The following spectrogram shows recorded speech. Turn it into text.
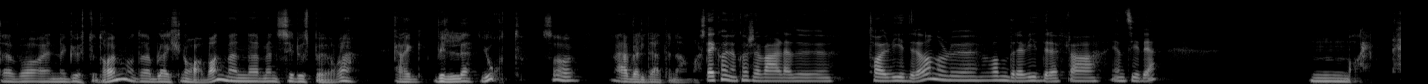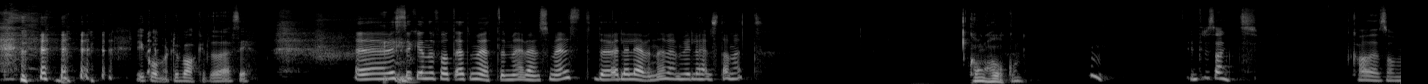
det, var en, guttedrøm, og det ble ikke noe av den. Men, men siden du spør jeg ville gjort, så er vel det det nærmeste. Det kan jo kanskje være det du tar videre, da, når du vandrer videre fra Gjensidige? Nei. Vi kommer tilbake til det, si. Eh, hvis du kunne fått et møte med hvem som helst, død eller levende, hvem ville du helst ha møtt? Kong Haakon. Hmm. Interessant. Hva er det som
